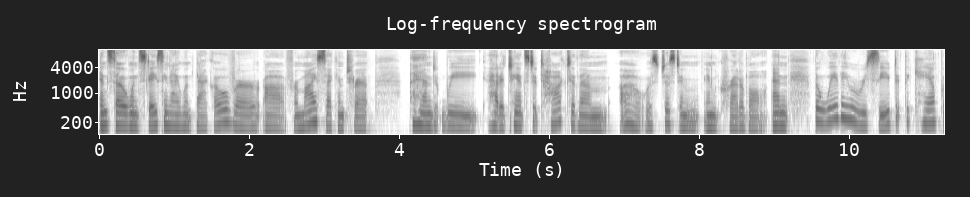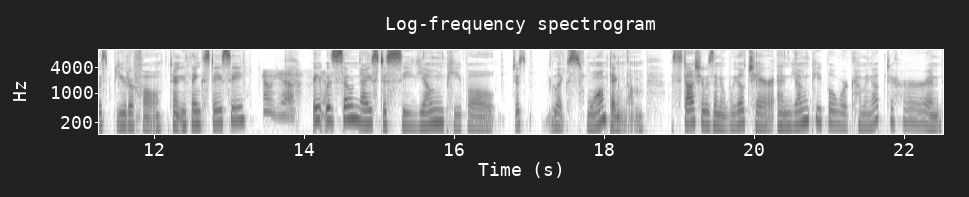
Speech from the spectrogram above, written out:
and so when Stacy and I went back over uh, for my second trip, and we had a chance to talk to them. Oh, it was just in, incredible, and the way they were received at the camp was beautiful. Don't you think, Stacy? Oh yeah. It yeah. was so nice to see young people just like swamping them. Stasia was in a wheelchair, and young people were coming up to her and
